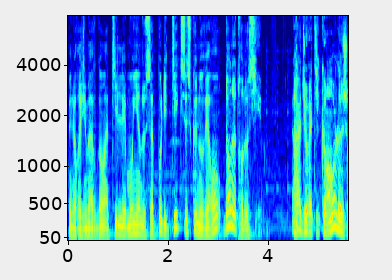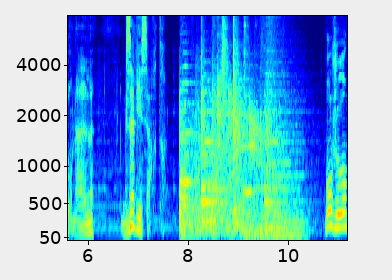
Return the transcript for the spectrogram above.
Mais le régime afghan a-t-il les moyens de sa politique? C'est ce que nous verrons dans notre dossier. Radio Vatican, le journal, Xavier Sartre. Bonjour.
